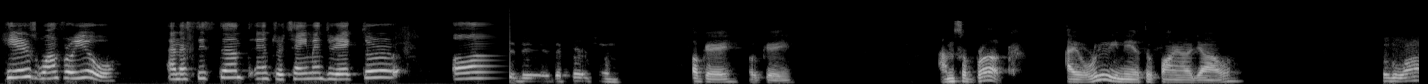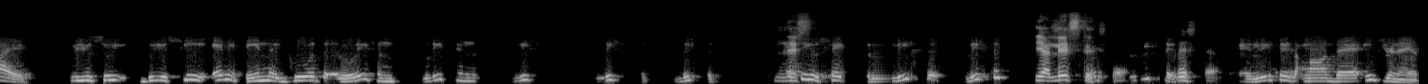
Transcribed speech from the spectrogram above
here's one for you. An assistant entertainment director on The, the person. Okay, okay. I'm so broke. I really need to find a job. So do I. Do you see? Do you see anything good? Listen, listen, list, listed, listed. What do you say? Listed, listed, Yeah, listed. Listed. listed, Listed. Okay, listed on the internet.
